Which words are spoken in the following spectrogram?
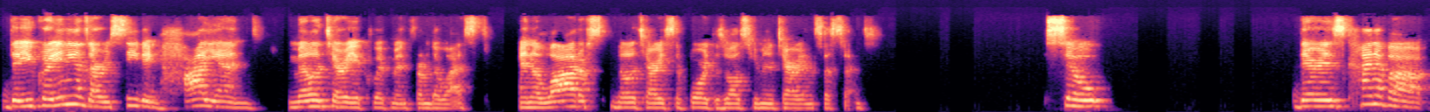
the ukrainians are receiving high-end military equipment from the west and a lot of military support as well as humanitarian assistance. So there is kind of a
